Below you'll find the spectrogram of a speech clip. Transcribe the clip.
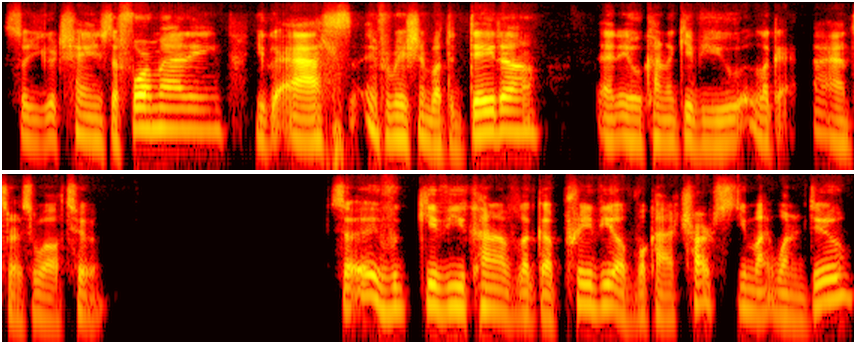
So you could change the formatting, you could ask information about the data, and it will kind of give you like an answer as well too. So it would give you kind of like a preview of what kind of charts you might want to do.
